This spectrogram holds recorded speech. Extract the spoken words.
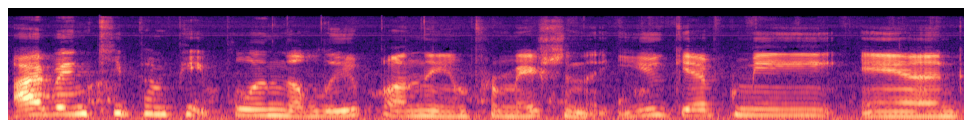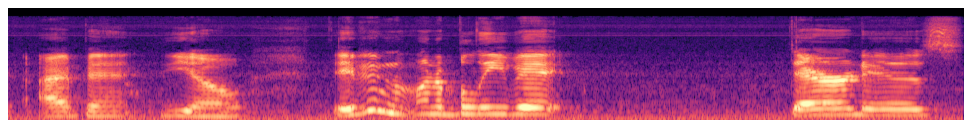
I've been keeping people in the loop on the information that you give me, and I've been, you know, they didn't want to believe it. There it is.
